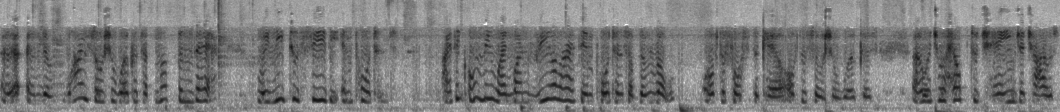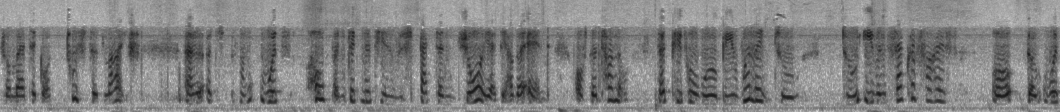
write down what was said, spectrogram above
Uh, and the, why social workers have not been there. We need to see the importance. I think only when one realizes the importance of the role of the foster care, of the social workers, uh, which will help to change a child's traumatic or twisted life, uh, with hope and dignity and respect and joy at the other end of the tunnel, that people will be willing to to even sacrifice or the, with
